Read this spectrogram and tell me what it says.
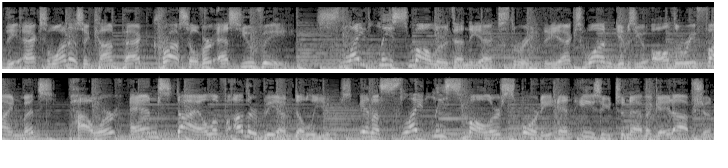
the X1 is a compact crossover SUV. Slightly smaller than the X3, the X1 gives you all the refinements, power, and style of other BMWs in a slightly smaller, sporty, and easy to navigate option.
